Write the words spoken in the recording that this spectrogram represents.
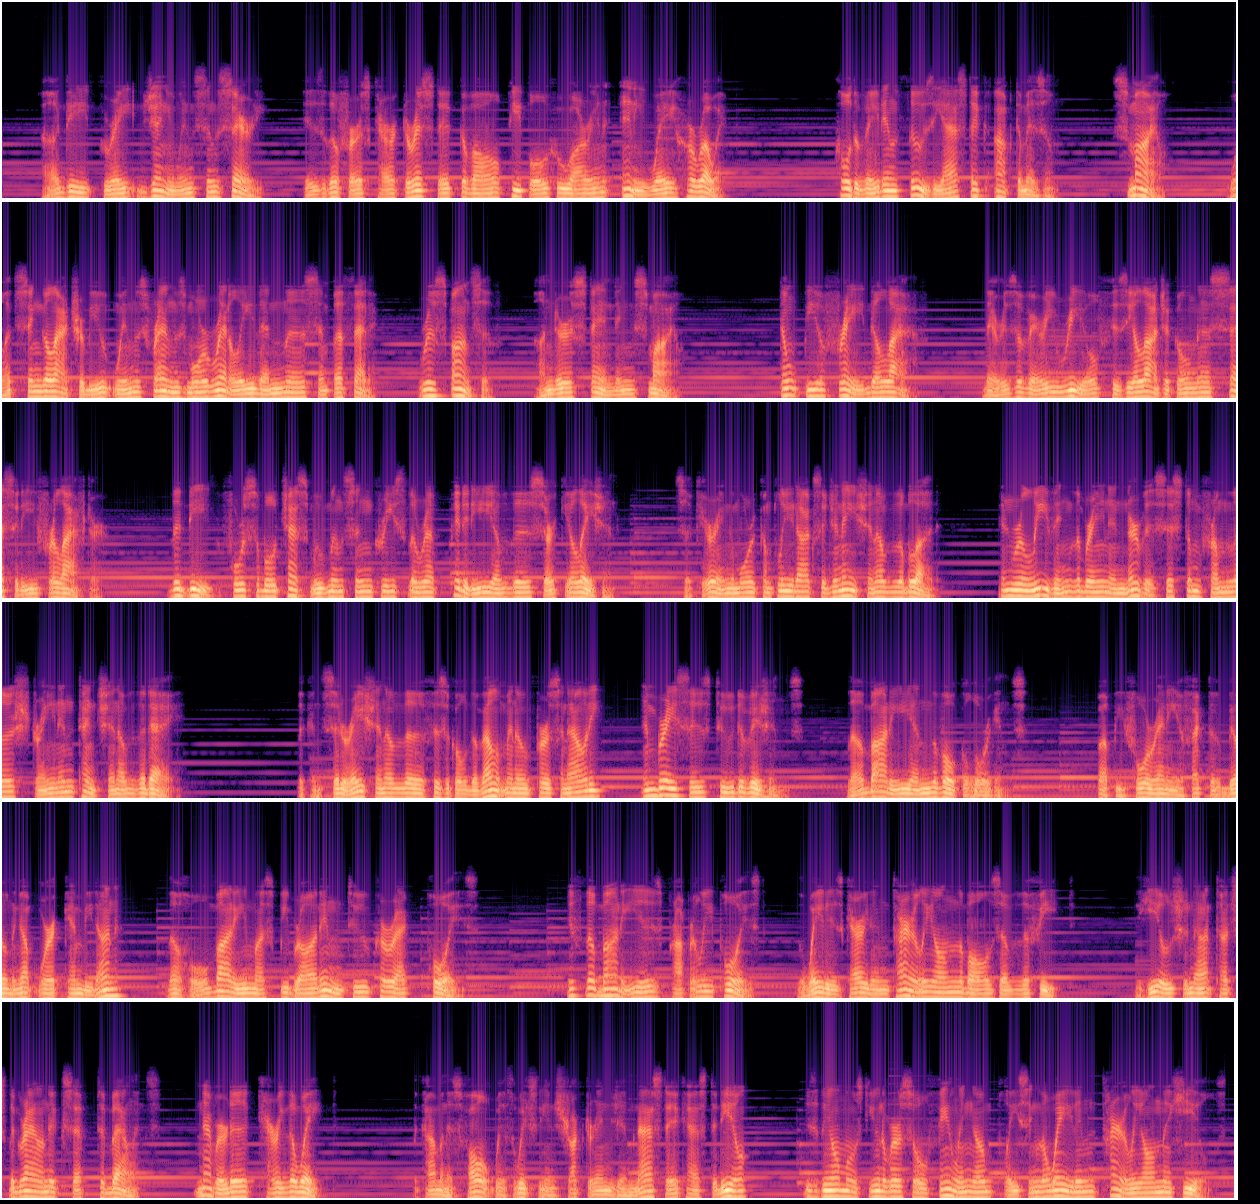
a deep, great, genuine sincerity, is the first characteristic of all people who are in any way heroic. Cultivate enthusiastic optimism. Smile. What single attribute wins friends more readily than the sympathetic, responsive, understanding smile? Don't be afraid to laugh there is a very real physiological necessity for laughter. The deep, forcible chest movements increase the rapidity of the circulation, securing a more complete oxygenation of the blood, and relieving the brain and nervous system from the strain and tension of the day. The consideration of the physical development of personality embraces two divisions the body, and the vocal organs. But before any effective building up work can be done, the whole body must be brought into correct poise. If the body is properly poised, the weight is carried entirely on the balls of the feet. The heels should not touch the ground except to balance, never to carry the weight. The commonest fault with which the instructor in gymnastic has to deal is the almost universal failing of placing the weight entirely on the heels.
